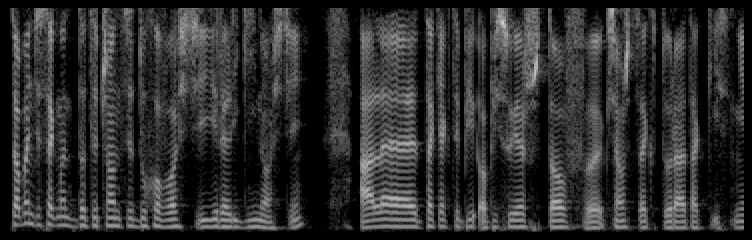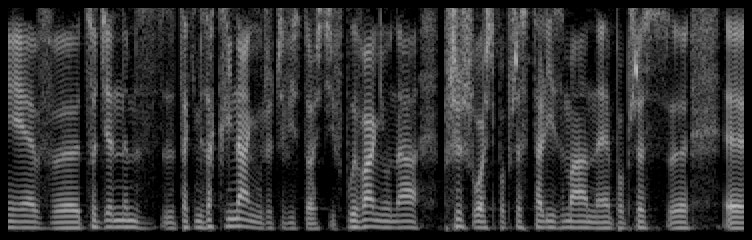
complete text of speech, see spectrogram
To będzie segment dotyczący duchowości i religijności, ale tak jak ty pi- opisujesz to w książce, która tak istnieje w codziennym takim zaklinaniu rzeczywistości, wpływaniu na przyszłość poprzez talizmany, poprzez e, e,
